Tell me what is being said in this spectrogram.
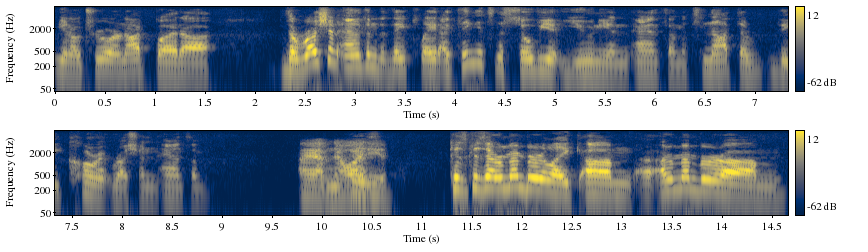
you know true or not. But uh, the Russian anthem that they played, I think it's the Soviet Union anthem. It's not the the current Russian anthem. I have no Cause- idea. Cause, cause I remember like um I remember um,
